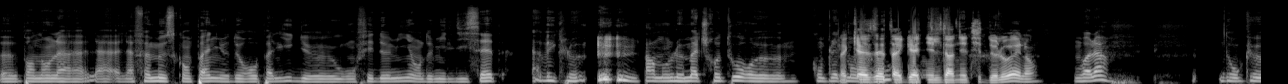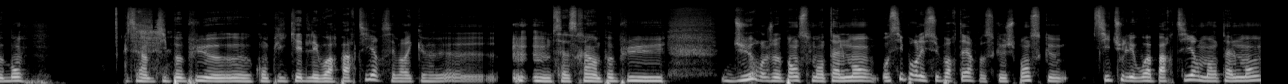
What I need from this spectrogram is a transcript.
euh, pendant la, la, la, fameuse campagne d'Europa League où on fait demi en 2017 avec le, pardon, le match retour complètement. La casette a gagné le dernier titre de l'OL. Hein. Voilà. Donc bon, c'est un petit peu plus compliqué de les voir partir. C'est vrai que ça serait un peu plus dur, je pense, mentalement, aussi pour les supporters, parce que je pense que si tu les vois partir mentalement,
